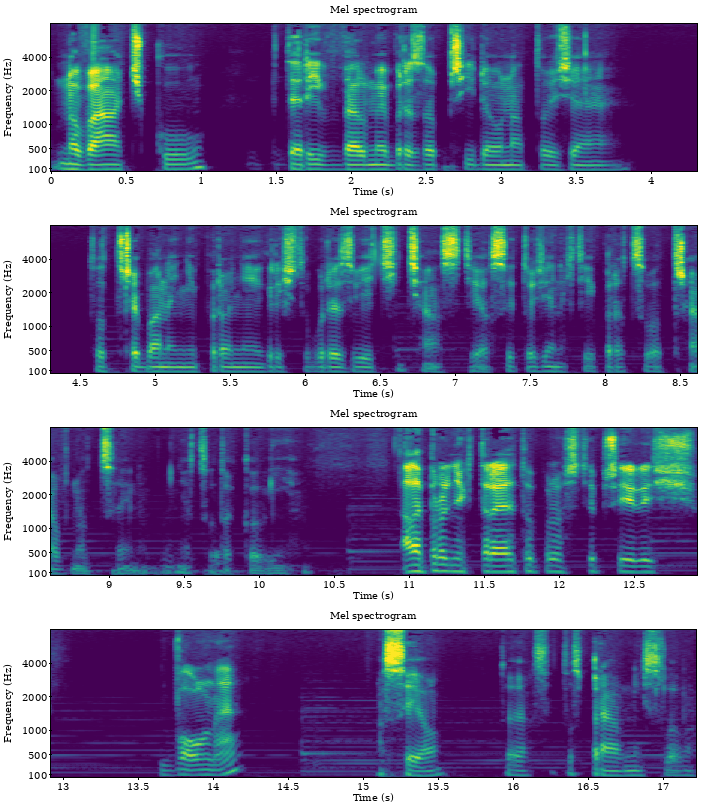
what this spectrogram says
nováčků, který velmi brzo přijdou na to, že to třeba není pro něj, když to bude z větší části. Asi to, že nechtějí pracovat třeba v noci nebo něco takového. Ale pro některé je to prostě příliš volné? Asi jo, to je asi to správné slovo.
